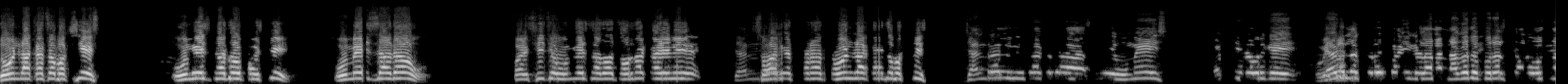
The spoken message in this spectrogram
दोन लाखाचं बक्षीस उमेश जाधव पळशी उमेश जाधव पळशीचे उमेश जाधव जोरदार टाळीने स्वागत करा दोन लाखाचं बक्षीस ಜನರಲ್ ವಿಭಾಗದ ಶ್ರೀ ಉಮೇಶ್ ಪಟ್ಸೀರ್ ಅವರಿಗೆ ಎರಡು ಲಕ್ಷ ರೂಪಾಯಿಗಳ ನಗದು ಪುರಸ್ಕಾರವನ್ನ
